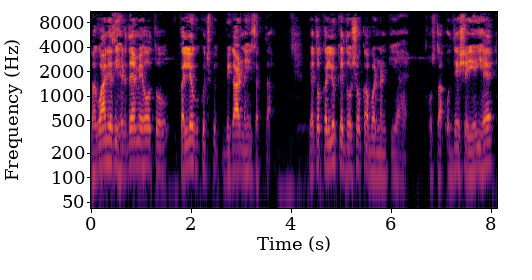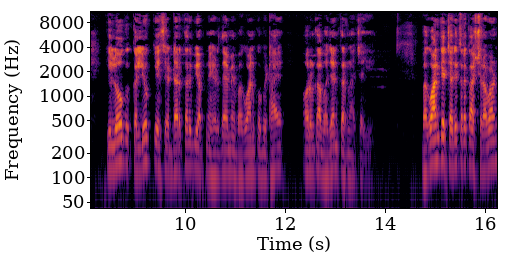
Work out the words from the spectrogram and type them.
भगवान यदि हृदय में हो तो कलयुग कुछ बिगाड़ नहीं सकता। यह तो कलयुग के दोषों का वर्णन किया है। उसका उद्देश्य यही है कि लोग कलयुग के से डरकर भी अपने हृदय में भगवान को बिठाए और उनका भजन करना चाहिए। भगवान के चरित्र का श्रवण,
